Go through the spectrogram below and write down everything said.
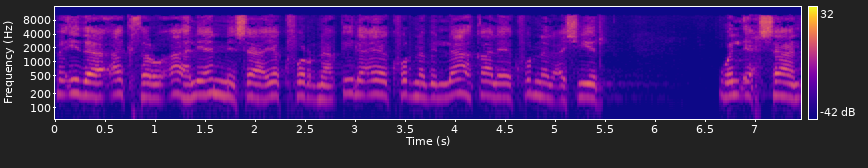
فإذا أكثر أهلها النساء يكفرن. قيل أيكفرن بالله؟ قال يكفرن العشير والإحسان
